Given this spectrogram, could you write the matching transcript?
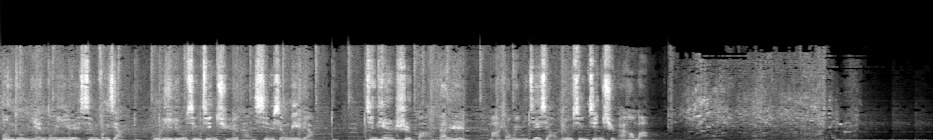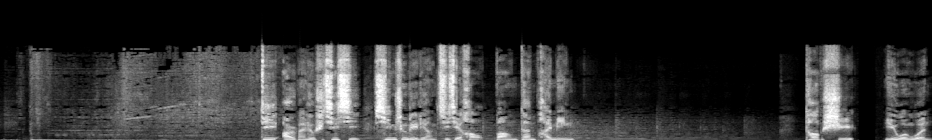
关注年度音乐新风向，鼓励流行金曲乐坛新生力量。今天是榜单日，马上为您揭晓流行金曲排行榜。第二百六十七期新生力量集结号榜单排名，Top 十，于文文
